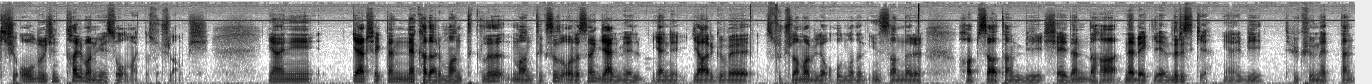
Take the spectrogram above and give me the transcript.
kişi olduğu için Taliban üyesi olmakla suçlanmış. Yani gerçekten ne kadar mantıklı, mantıksız orasına gelmeyelim. Yani yargı ve suçlama bile olmadan insanları hapse atan bir şeyden daha ne bekleyebiliriz ki? Yani bir hükümetten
